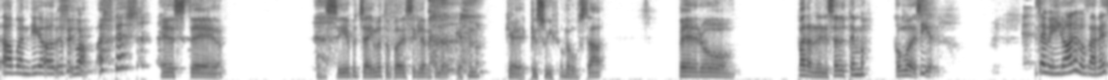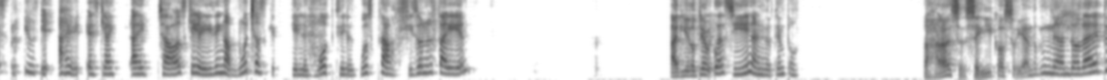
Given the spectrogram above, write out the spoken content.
ah, buen día, Este, Sí, pues ahí me tocó decirle que, que, que su hijo me gustaba. Pero, para analizar el tema, ¿cómo decir? Se me dio algo, ¿sabes? es que hay, hay chavos que le dicen a muchos que, que les, que les gusta. ¿Eso no está bien? ¿Al mismo tiempo? Sí, al mismo tiempo. Ajá, seguí construyendo. No, no, dale tu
